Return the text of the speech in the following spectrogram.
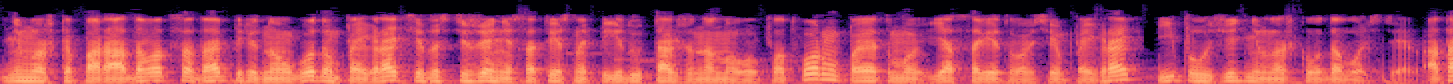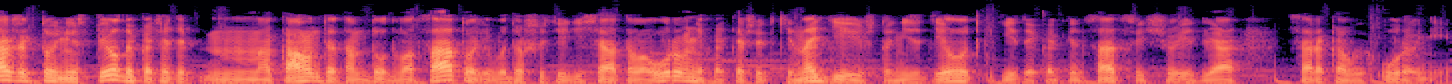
немножко порадоваться, да, перед Новым годом поиграть. Все достижения, соответственно, перейдут также на новую платформу, поэтому я советую вам всем поиграть и получить немножко удовольствия. А также, кто не успел докачать аккаунты там до 20 либо до 60 уровня, хотя все-таки надеюсь, что они сделают какие-то компенсации еще и для 40 уровней.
